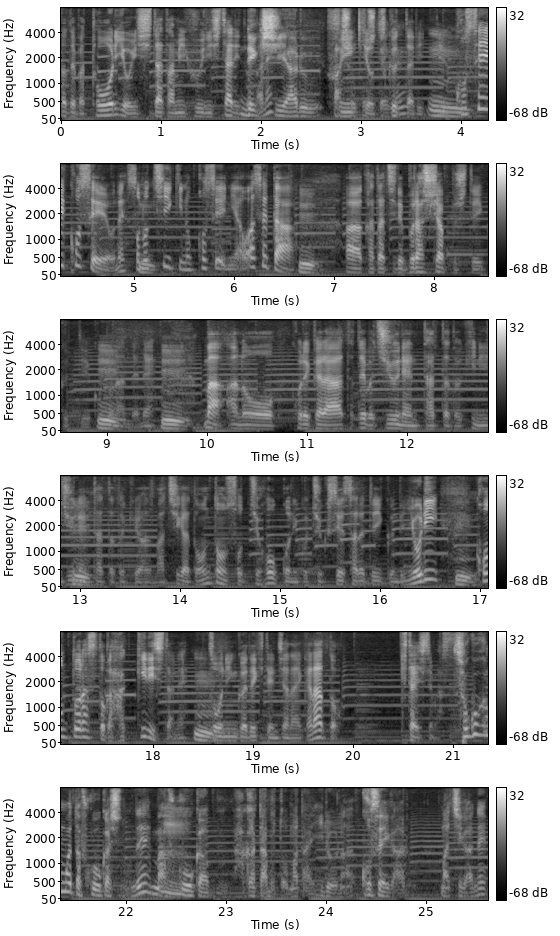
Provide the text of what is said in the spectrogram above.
例えば通りを石畳風にしたりとか、ね、歴史ある雰囲気を作ったりっていう、個性個性をねその地域の個性に合わせた、あ形でブラッシュアップしていくっていうことなんでね、まああのこれから例えば10年経った時20年経った時は街がどんどんそっち方向にこう熟成されていくんでよりコントラストがはっきりしたね、ゾーニングができてんじゃないかなと期待してます。そこがまた福岡市のね、まあ、福岡部、うん、博多部とまたいろいろな個性がある町がね、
